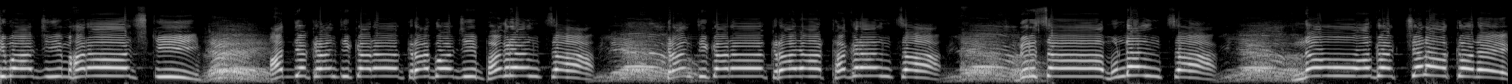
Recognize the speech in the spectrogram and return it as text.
शिवाजी महाराज की. आद्य क्रांतिकारक राघोजी भांगऱ्यांचा क्रांतिकारक राया ठाकरांचा. बिरसा मुंडांचा. नऊ ऑगस्ट चला कोले.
